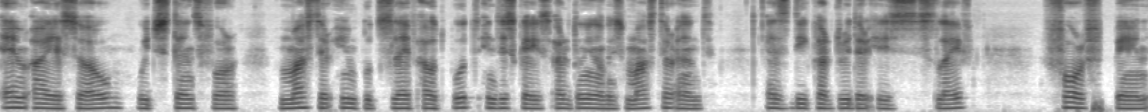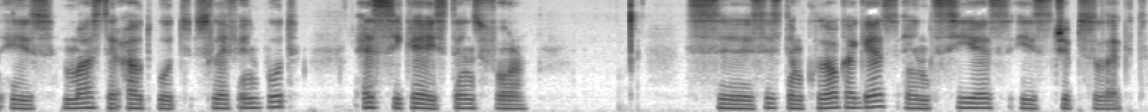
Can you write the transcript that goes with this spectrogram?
MISO which stands for master input slave output. In this case Arduino is master and SD card reader is slave. Fourth pin is master output slave input. SCK stands for system clock I guess and CS is chip select.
